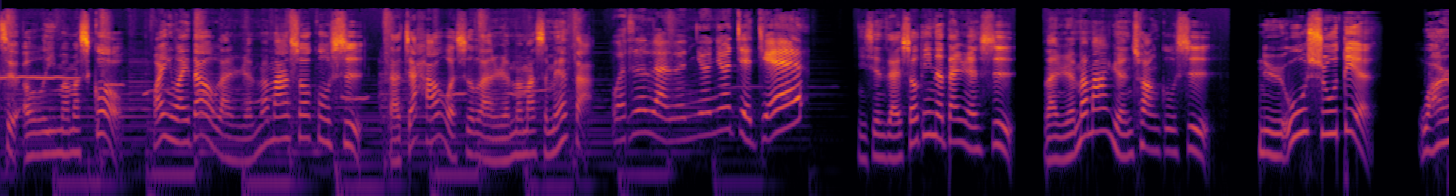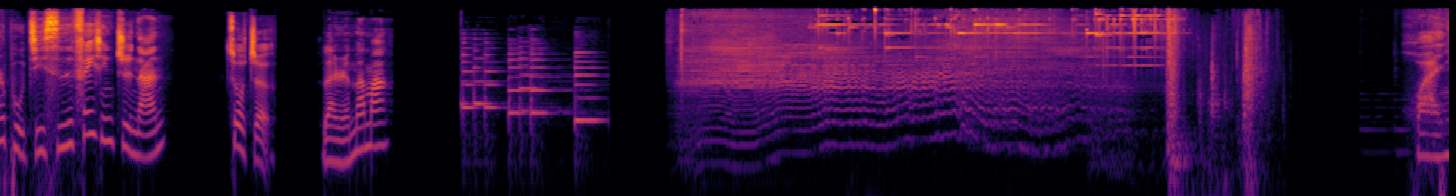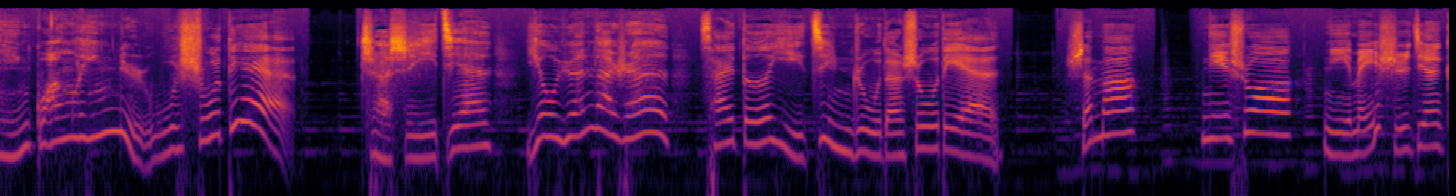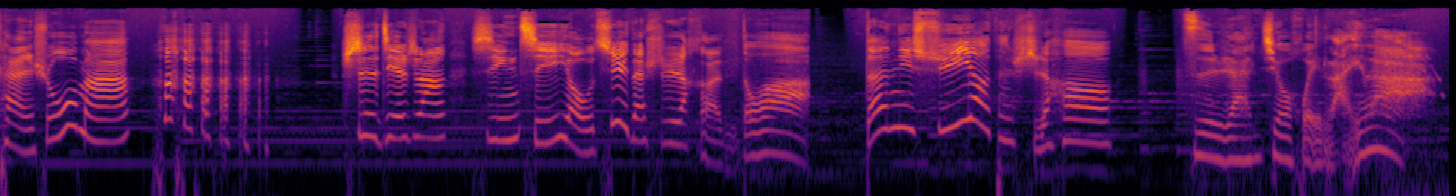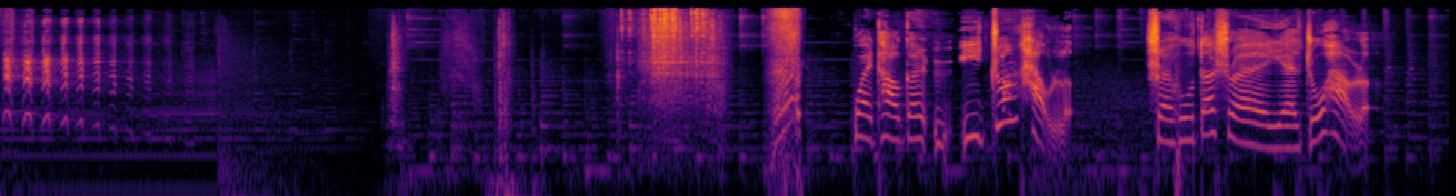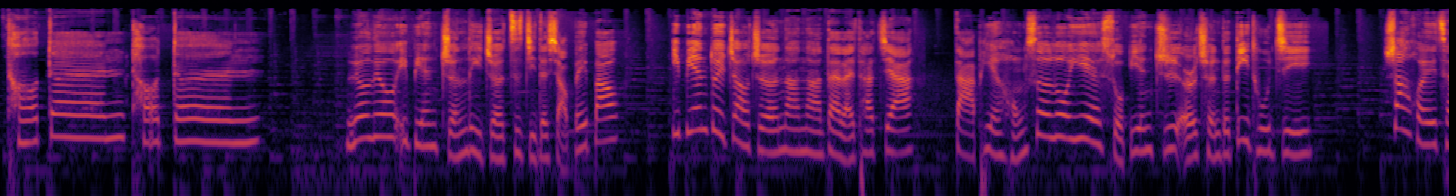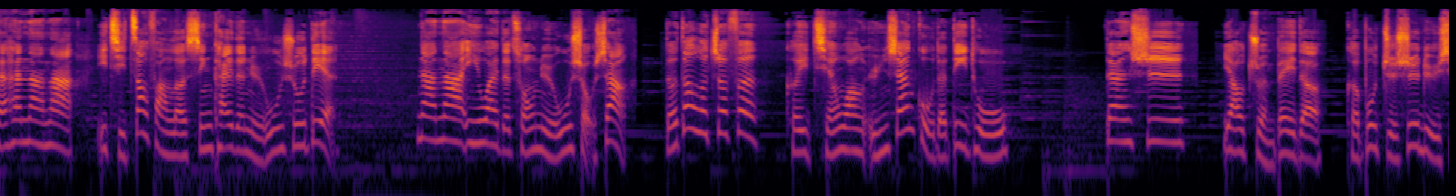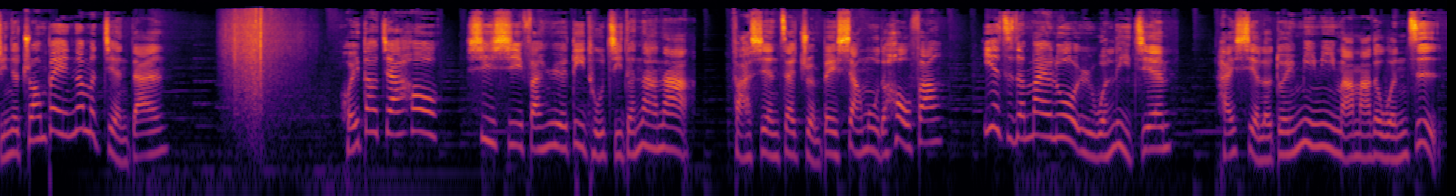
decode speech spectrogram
To Oli Mama School，欢迎来到懒人妈妈说故事。大家好，我是懒人妈妈 Samantha，我是懒人妞妞姐姐。你现在收听的单元是懒人妈妈原创故事《女巫书店：瓦尔普吉斯飞行指南》，作者懒人妈妈。欢迎光临女巫书店，这是一间有缘的人才得以进入的书店。什么？你说你没时间看书吗？哈哈哈哈哈！世界上新奇有趣的事很多，等你需要的时候，自然就会来啦。外套跟雨衣装好了，水壶的水也煮好了。头灯，头灯。溜溜一边整理着自己的小背包，一边对照着娜娜带来她家大片红色落叶所编织而成的地图集。上回才和娜娜一起造访了新开的女巫书店，娜娜意外的从女巫手上得到了这份可以前往云山谷的地图，但是要准备的可不只是旅行的装备那么简单。回到家后，细细翻阅地图集的娜娜，发现在准备项目的后方，叶子的脉络与纹理间，还写了堆密密麻麻的文字。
